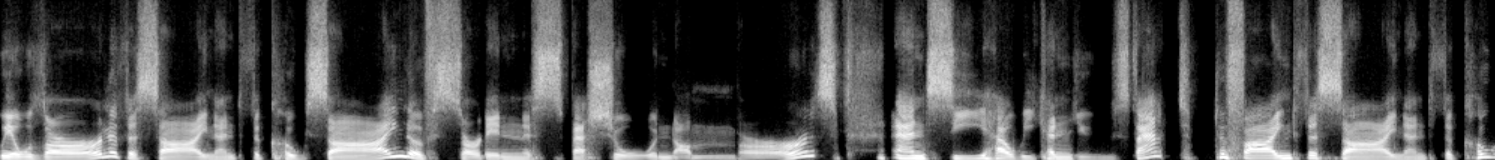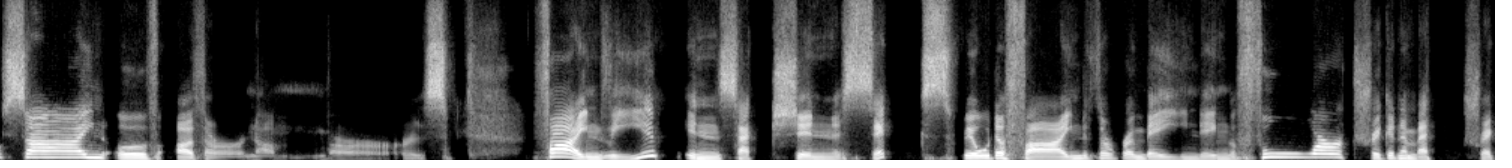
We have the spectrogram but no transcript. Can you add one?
We'll learn the sine and the cosine of certain special numbers and see how we can use that to find the sine and the cosine of other numbers. Finally, in section six, we'll define the remaining four trigonometric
